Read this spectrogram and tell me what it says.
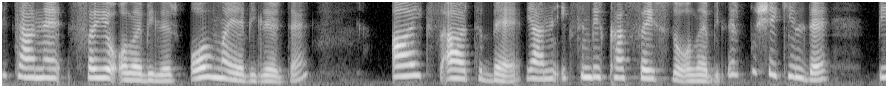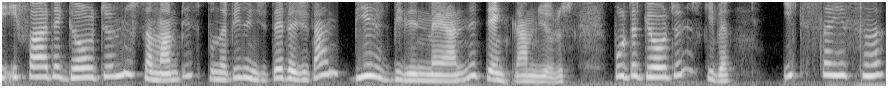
bir tane sayı olabilir, olmayabilir de. ax artı b yani x'in bir katsayısı da olabilir. Bu şekilde bir ifade gördüğümüz zaman biz buna birinci dereceden bir bilinmeyenli denklemliyoruz. Burada gördüğünüz gibi x sayısını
